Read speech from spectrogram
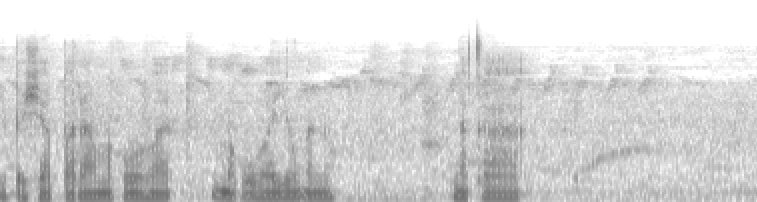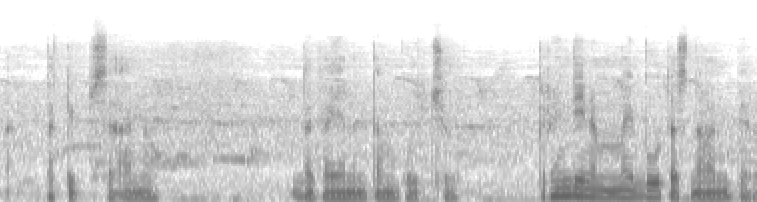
ipa siya para makuha makuha yung ano naka takip sa ano lagayan ng tambutso. Pero hindi naman may butas naman pero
